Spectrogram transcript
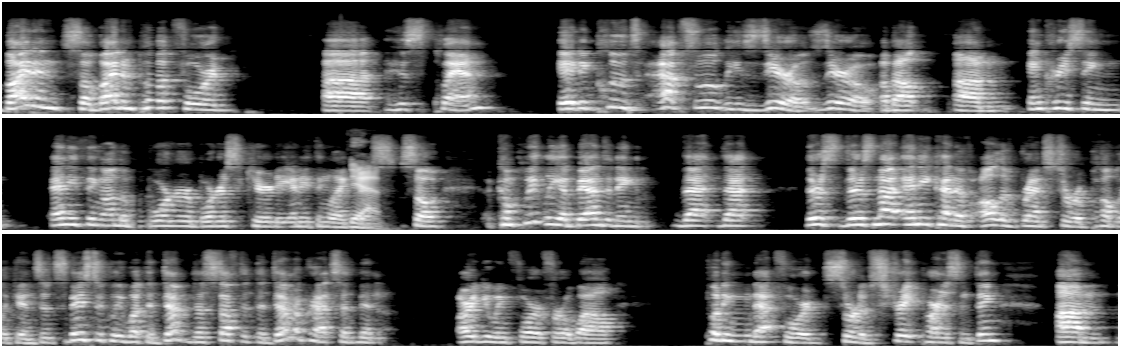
Biden, so Biden put forward uh, his plan. It includes absolutely zero, zero about um, increasing anything on the border, border security, anything like Yeah. this. So completely abandoning that that there's there's not any kind of olive branch to Republicans. It's basically what the Dem- the stuff that the Democrats have been arguing for for a while, putting that forward, sort of straight partisan thing. Um,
